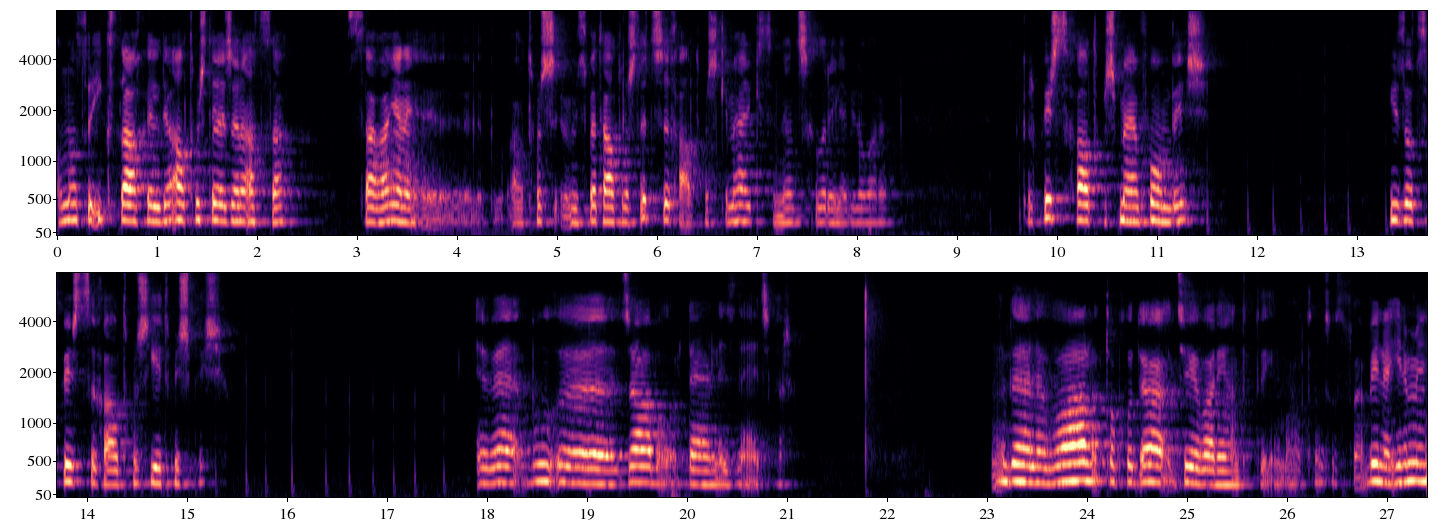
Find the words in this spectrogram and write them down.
Ondan sonra x daxildir. 60 dərəcəni açsaq sağa, yəni 60 e, müsbət 60-da çıx 60 kimi hər ikisindən çıxılır elə bil olaraq. 45 sıx 60 mənfi 15. 135 çıx 60 75. Və bu e, cavab olur dəyərli izləyicilər. Bəli, var. Topluda C variantıdır 26-cı sual. Belə 20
